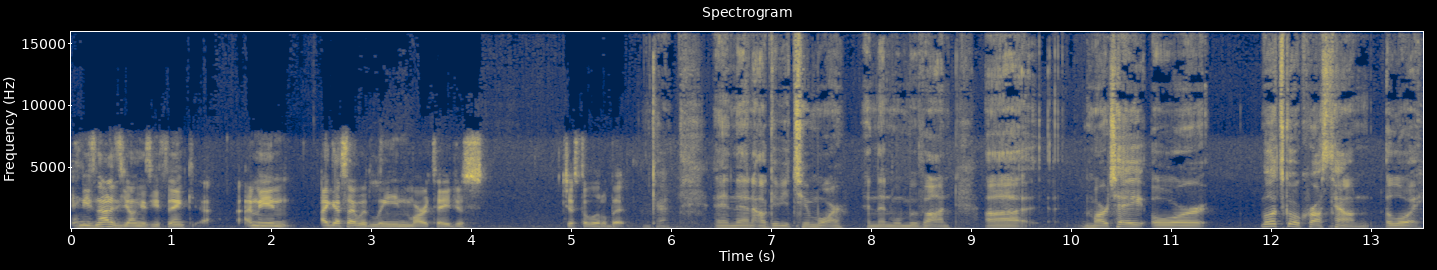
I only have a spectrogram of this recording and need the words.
and he's not as young as you think. I mean, I guess I would lean Marte just just a little bit. Okay. And then I'll give you two more, and then we'll move on. Uh, Marte or, well, let's go across town. Eloy.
